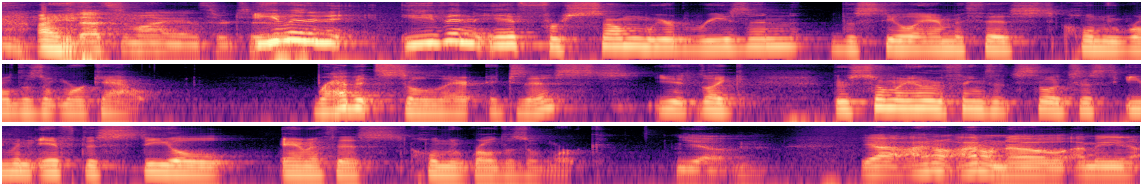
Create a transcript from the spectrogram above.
I That's my answer too. even even if for some weird reason the Steel Amethyst Whole New World doesn't work out, Rabbit still there exists. You like, there's so many other things that still exist even if the Steel Amethyst Whole New World doesn't work. Yeah, yeah. I don't. I don't know. I mean,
